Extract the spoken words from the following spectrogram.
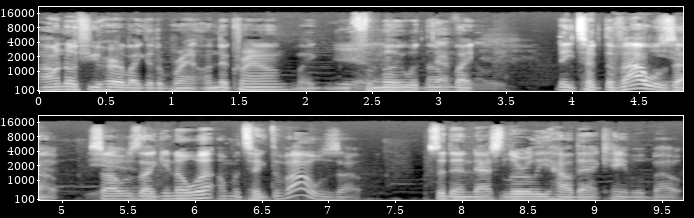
I don't know if you heard like of the brand Underground, like you Yeah. familiar with them? Like they took the vowels Yeah, out. So I was like, you know what? I'm gonna take the vowels out. So then that's literally how that came about.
